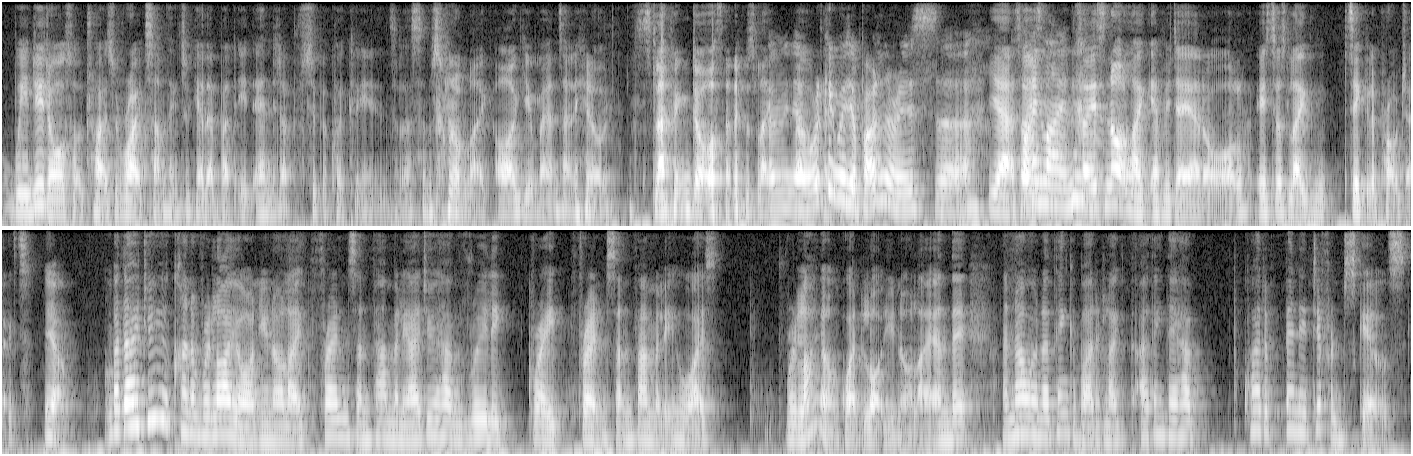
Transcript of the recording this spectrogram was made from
We did also try to write something together, but it ended up super quickly into some sort of like argument and you know slamming doors, and it was like. I mean, okay. working with your partner is uh, yeah, so fine line. so it's not like every day at all. It's just like particular projects yeah. But I do kind of rely on, you know, like friends and family. I do have really great friends and family who I rely on quite a lot, you know, like, and they, and now when I think about it, like, I think they have quite a many different skills.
